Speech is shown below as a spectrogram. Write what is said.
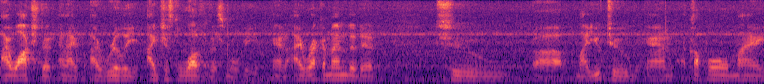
I watched it, and I, I really, I just loved this movie, and I recommended it to uh, my YouTube, and a couple of my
